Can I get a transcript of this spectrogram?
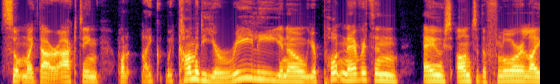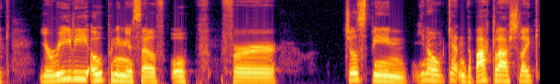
something like that or acting but like with comedy you're really you know you're putting everything out onto the floor like you're really opening yourself up for just being you know getting the backlash. Like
